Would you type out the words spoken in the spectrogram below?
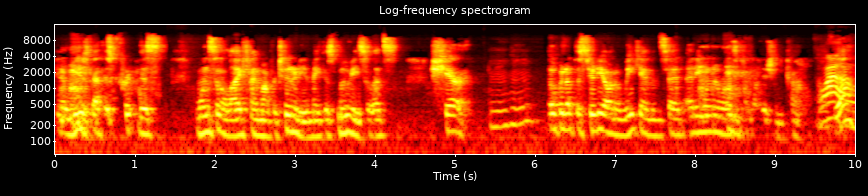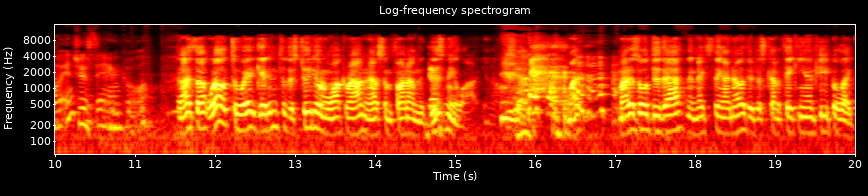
you know, we just got this this once in a lifetime opportunity to make this movie, so let's share it. Opened up the studio on a weekend and said, anyone who wants to come audition, come. Wow. Interesting. Cool. and I thought, well, it's a way to get into the studio and walk around and have some fun on the Disney lot. You know, so might, might as well do that. And the next thing I know, they're just kind of taking in people like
